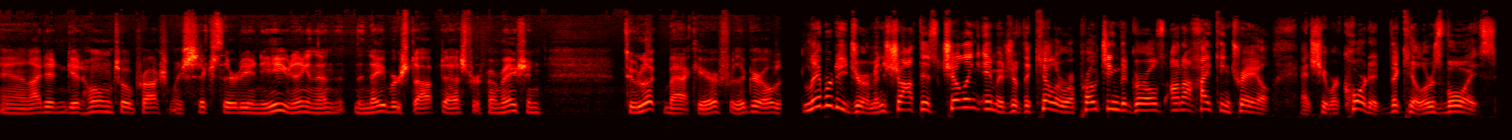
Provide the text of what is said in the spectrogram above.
And I didn't get home till approximately 6:30 in the evening, and then the neighbor stopped to ask for permission to look back here for the girls. Liberty German shot this chilling image of the killer approaching the girls on a hiking trail, and she recorded the killer's voice.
